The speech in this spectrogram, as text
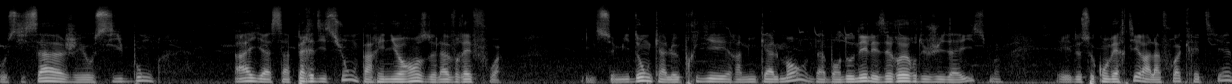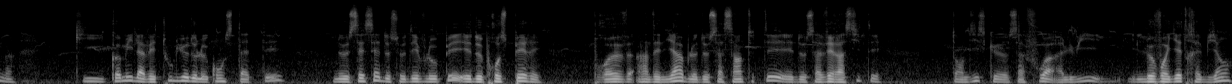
aussi sage et aussi bon aille à sa perdition par ignorance de la vraie foi. Il se mit donc à le prier amicalement d'abandonner les erreurs du judaïsme et de se convertir à la foi chrétienne, qui, comme il avait tout lieu de le constater, ne cessait de se développer et de prospérer, preuve indéniable de sa sainteté et de sa véracité, tandis que sa foi à lui, il le voyait très bien,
